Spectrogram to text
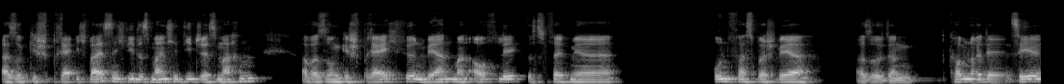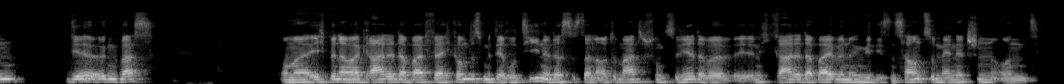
also Gespräch, ich weiß nicht, wie das manche DJs machen, aber so ein Gespräch führen, während man auflegt, das fällt mir unfassbar schwer. Also dann kommen Leute, erzählen dir irgendwas. Und ich bin aber gerade dabei, vielleicht kommt es mit der Routine, dass es dann automatisch funktioniert, aber wenn ich gerade dabei bin, irgendwie diesen Sound zu managen und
